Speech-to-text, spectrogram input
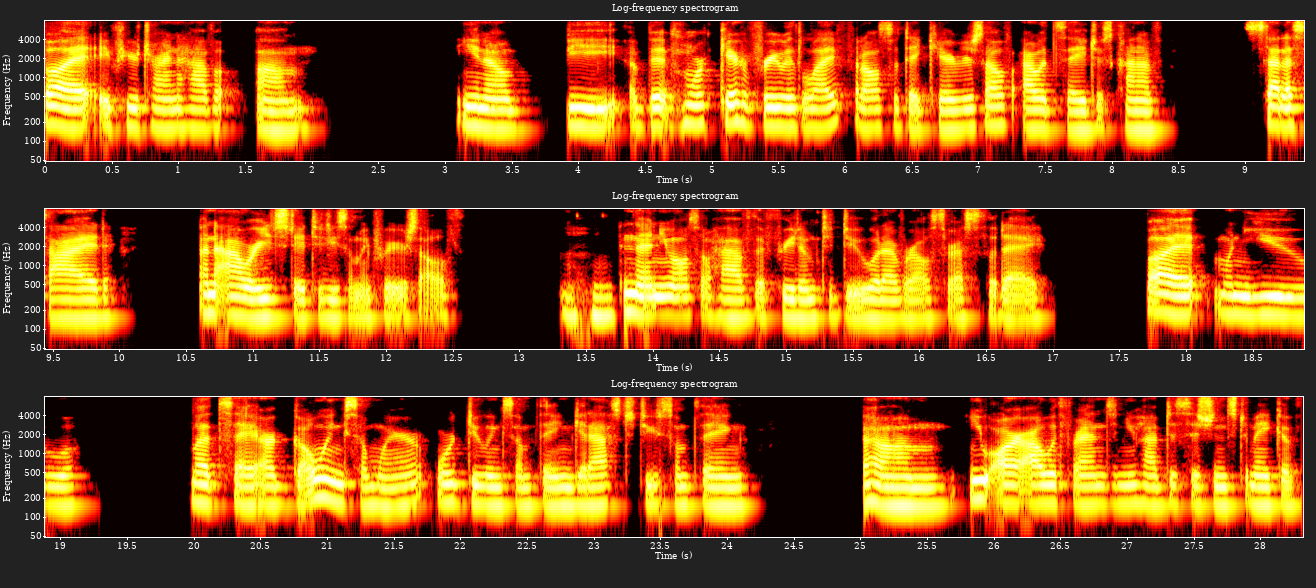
But if you're trying to have, um, you know, be a bit more carefree with life, but also take care of yourself, I would say just kind of set aside an hour each day to do something for yourself. Mm-hmm. And then you also have the freedom to do whatever else the rest of the day. But when you, let's say, are going somewhere or doing something, get asked to do something, um, you are out with friends and you have decisions to make of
